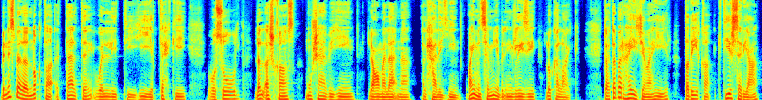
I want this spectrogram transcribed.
بالنسبة للنقطة الثالثة واللي هي بتحكي وصول للأشخاص مشابهين لعملائنا الحاليين. وهي بنسميها بالإنجليزي lookalike تعتبر هاي الجماهير طريقة كتير سريعة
